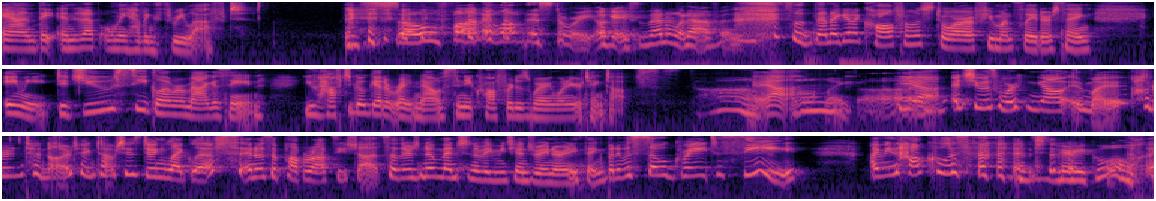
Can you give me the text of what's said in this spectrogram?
and they ended up only having three left. It's so fun. I love this story. Okay, so then what happened? So then I get a call from a store a few months later saying, Amy, did you see Glamour magazine? You have to go get it right now. Cindy Crawford is wearing one of your tank tops. Yeah. Oh my God. Yeah, and she was working out in my $110 tank top. She was doing leg lifts, and it was a paparazzi shot. So there's no mention of Amy Tangerine or anything, but it was so great to see. I mean, how cool is that? It's very cool.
